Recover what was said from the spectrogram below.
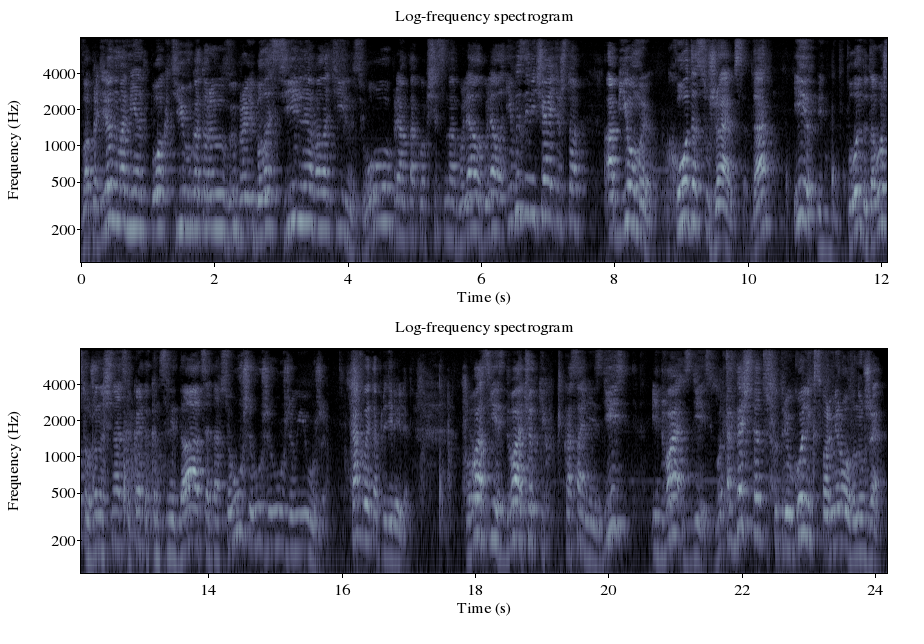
в определенный момент по активу, который вы выбрали, была сильная волатильность. О, прям так вообще цена гуляла, гуляла. И вы замечаете, что объемы хода сужаются, да? И вплоть до того, что уже начинается какая-то консолидация, да, все уже, уже, уже и уже. Как вы это определили? У вас есть два четких касания здесь, и 2 здесь. Вот тогда считается, что треугольник сформирован уже.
